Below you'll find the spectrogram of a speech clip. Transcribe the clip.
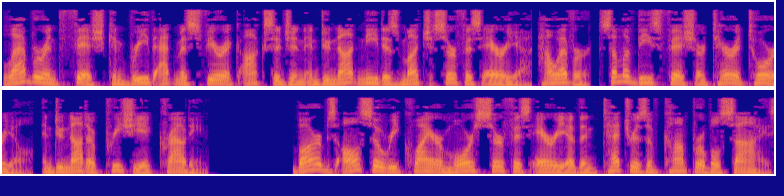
Labyrinth fish can breathe atmospheric oxygen and do not need as much surface area however, some of these fish are territorial, and do not appreciate crowding. Barbs also require more surface area than tetras of comparable size.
